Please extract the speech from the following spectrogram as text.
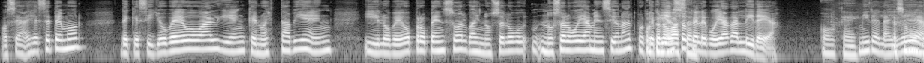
O sea, es ese temor de que si yo veo a alguien que no está bien y lo veo propenso a algo, ay, no se lo, no se lo voy a mencionar porque, pienso que le voy a dar la idea. Ok. Mire, la idea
